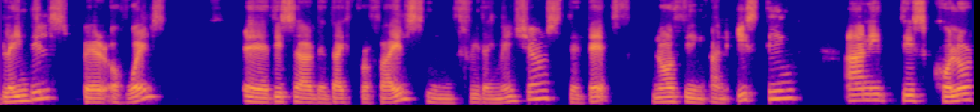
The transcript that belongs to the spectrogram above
Blainville's pair of whales. Uh, these are the dive profiles in three dimensions, the depth, northing and easting, and it is colored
